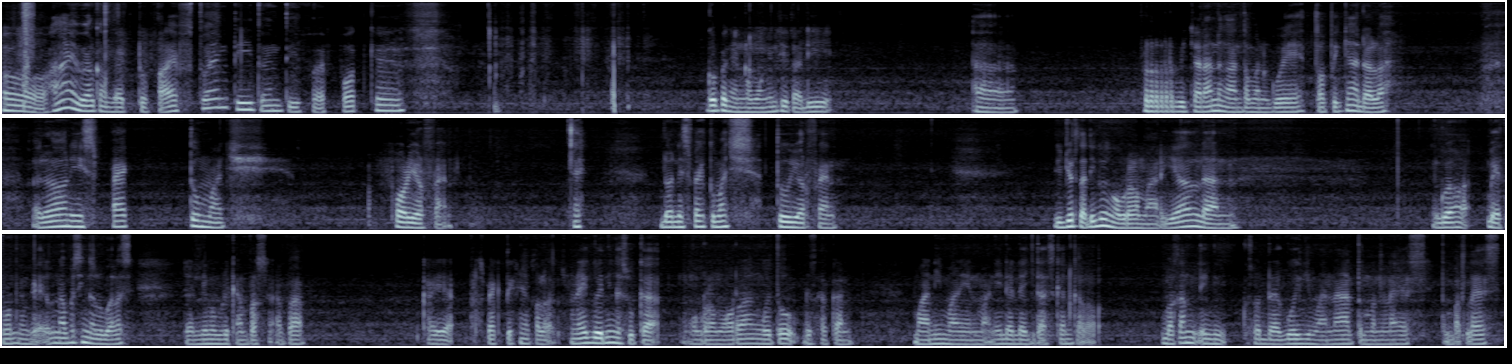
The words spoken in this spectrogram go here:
Oh, hi, welcome back to 52025 podcast. Gue pengen ngomongin sih tadi uh, perbicaraan dengan teman gue. Topiknya adalah don't expect too much for your friend. Eh, don't expect too much to your friend. Jujur tadi gue ngobrol sama Ariel dan gue bad mood kan kayak kenapa sih nggak lu balas? Dan dia memberikan pros apa kayak perspektifnya kalau sebenarnya gue ini nggak suka ngobrol sama orang gue tuh berdasarkan money money and money dan dia jelaskan kalau bahkan ini saudara gue gimana temen les tempat les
